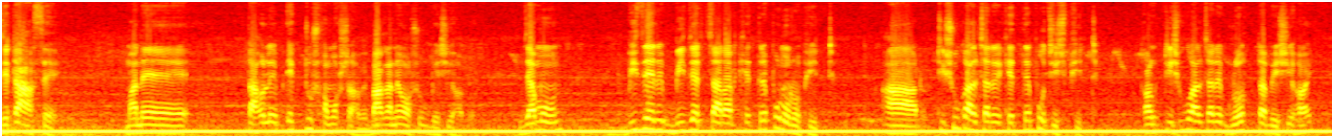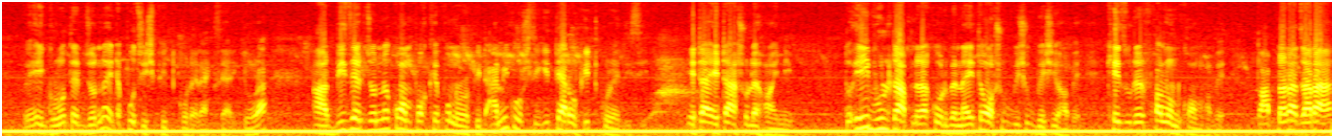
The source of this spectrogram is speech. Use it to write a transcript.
যেটা আছে মানে তাহলে একটু সমস্যা হবে, বাগানে অসুখ বেশি হবে। যেমন, বীজের বীজের চারার ক্ষেত্রে পনেরো ফিট আর টিস্যু কালচারের ক্ষেত্রে পঁচিশ ফিট কারণ টিস্যু কালচারের গ্রোথটা বেশি হয়, এই গ্রোথের জন্য এটা পঁচিশ ফিট করে রাখছে আর কি ওরা। আর বীজের জন্য কমপক্ষে পনেরো ফিট আমি করছি কি, তেরো ফিট করে দিছি। এটা এটা আসলে হয়নি। তো এই ভুলটা আপনারা করবেন না, এতে অসুখ বিসুখ বেশি হবে, খেজুরের ফলন কম হবে। তো আপনারা যারা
